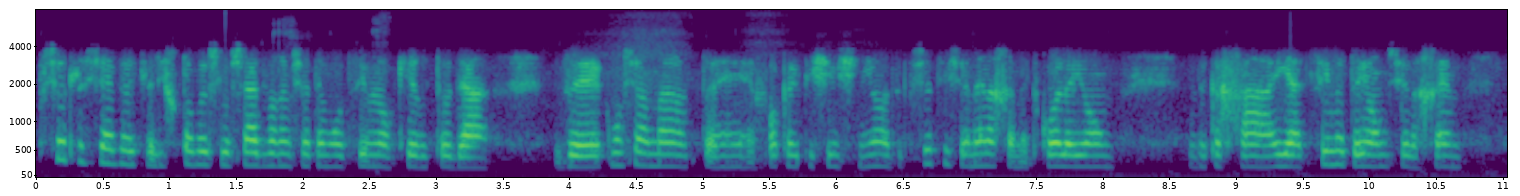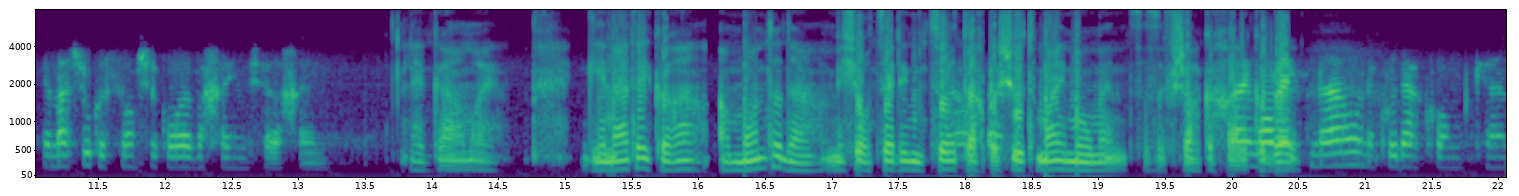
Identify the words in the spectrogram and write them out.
פשוט לשבת ולכתוב על שלושה דברים שאתם רוצים להכיר תודה. וכמו שאמרת, אה, חוק ה-90 שניות, זה פשוט ישנה לכם את כל היום, וככה יעצים את היום שלכם למשהו קסום שקורה בחיים שלכם. לגמרי. גינת היקרה, המון תודה. מי שרוצה למצוא אותך, רבה. פשוט my moments, אז אפשר ככה לקבל. mymomentnow.com, כן.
